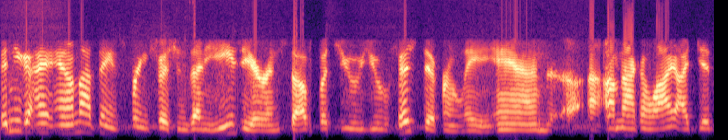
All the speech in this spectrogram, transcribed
and you, and I'm not saying spring fishing's any easier and stuff, but you you fish differently. And uh, I'm not gonna lie, I did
